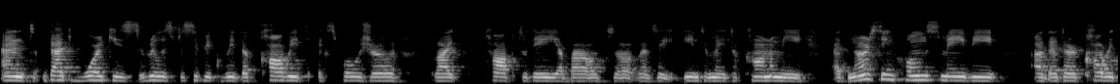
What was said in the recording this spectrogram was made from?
and that work is really specific with the COVID exposure, like talk today about uh, let's say intimate economy at nursing homes maybe uh, that are COVID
